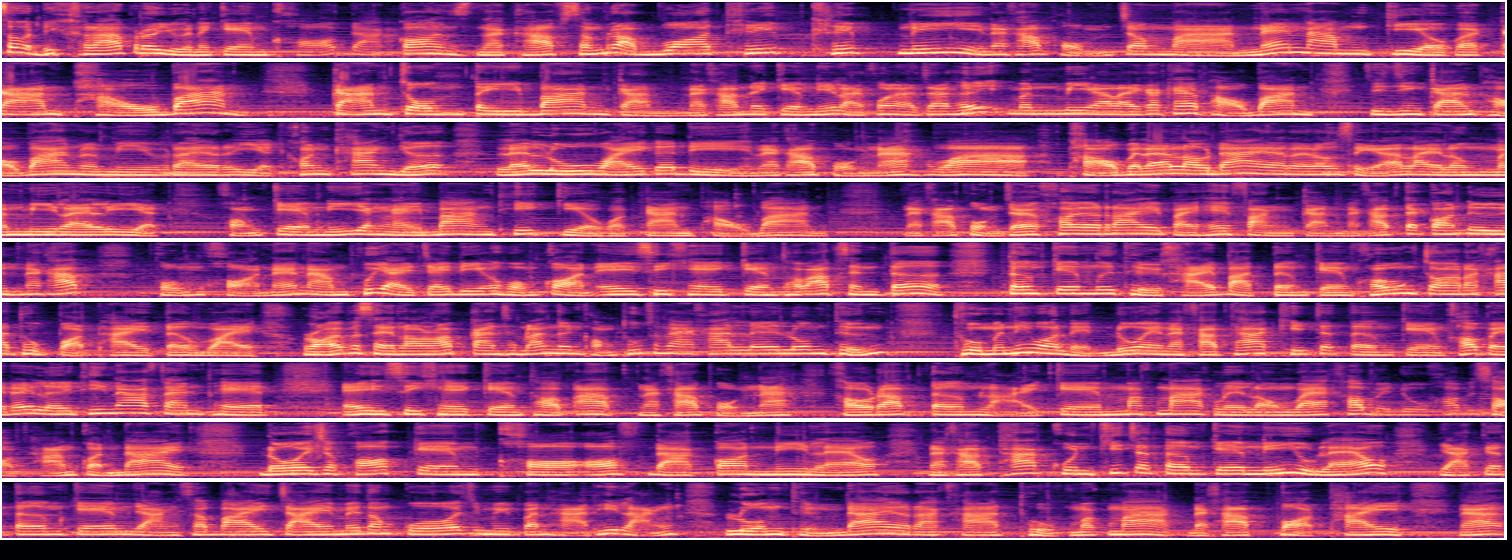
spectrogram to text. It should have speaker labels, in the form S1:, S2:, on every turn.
S1: สวัสดีครับ เราอยู่ในเกม Call of Dragons นะครับสำหรับ War Trip คลิปนี้นะครับผมจะมาแนะนำเกี่ยวกับการเผาบ้าน การโจมตีบ้านกันนะครับในเกมนี้หลายคนอาจจะเฮ้ยมันมีอะไรก็แค่เผาบ้าน จริง ๆ การเผาบ้านมันมีรายละเอียดค่อนข้างเยอะ และรู้ไว้ก็ดีนะครับผมนะว่าเผาไปแล้วเราได้อะไรเราเสียอะไรเรา มันมีรายละเอียดของเกมนี้ยังไงบ้างที่เกี่ยวกับการเผาบ้านนะครับผมจะค่อยๆไล่ไปให้ฟังกันนะครับแต่ก่อนอื่นนะครับ ผมขอแนะนำผู้ใหญ่ใจดีกับผมก่อน ACK Game Top Up Center เติมเกมมือถือขายบัตรเติมเกมครบวงจรราคาถูกปลอดภัยเติมไว100%รองรับการชำระเงินของทุกธนาคารเลยรวมถึง True Money Wallet ด้วยนะครับ ถ้าคิดจะเติมเกมเข้าไปได้เลยที่หน้าแฟนเพจ ACK Game Top Up นะครับผมนะเขารับเติมหลายเกมมาก ๆ เลยลองแวะเข้าไปดูเข้าไปสอบถามก่อนได้ โดยเฉพาะเกม Call of Dragon นี่แล้วนะครับถ้าคุณคิดจะเติมเกมนี้อยู่แล้วอยากจะเติมเกมอย่างสบายใจไม่ต้องกลัวว่าจะมีปัญหาที่หลังรวมถึงได้ราคาถูกมากๆนะครับ ปลอดภัยนะ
